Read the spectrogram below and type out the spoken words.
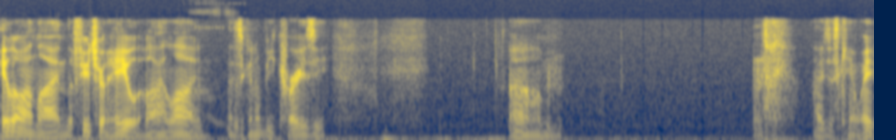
Halo Online, the future of Halo Online is gonna be crazy. Um, I just can't wait.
